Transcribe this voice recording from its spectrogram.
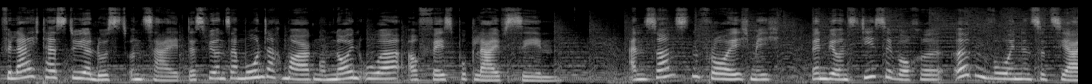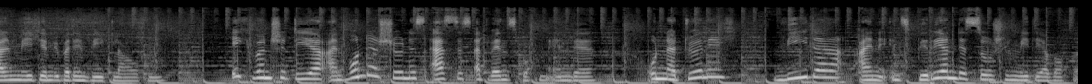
Vielleicht hast du ja Lust und Zeit, dass wir uns am Montagmorgen um 9 Uhr auf Facebook Live sehen. Ansonsten freue ich mich, wenn wir uns diese Woche irgendwo in den sozialen Medien über den Weg laufen. Ich wünsche dir ein wunderschönes erstes Adventswochenende und natürlich wieder eine inspirierende Social Media Woche.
